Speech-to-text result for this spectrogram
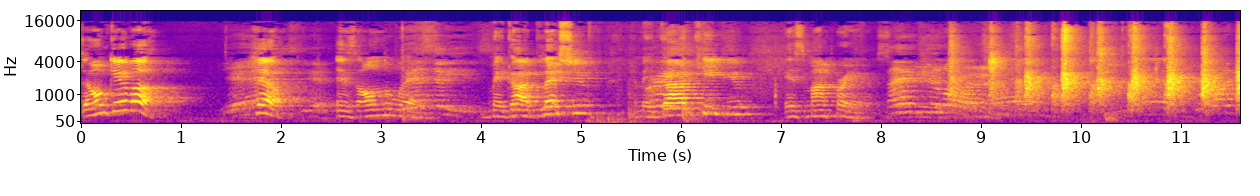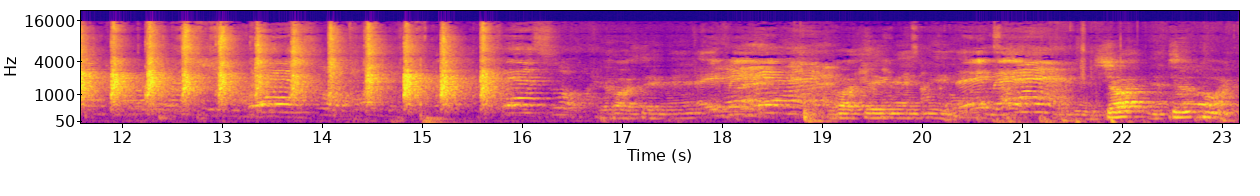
Don't give up. Yes. Help Yes. is on the way. Yes, it is. May God bless you and may God keep you is my prayer. Thank you, Lord. Short and to the point.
